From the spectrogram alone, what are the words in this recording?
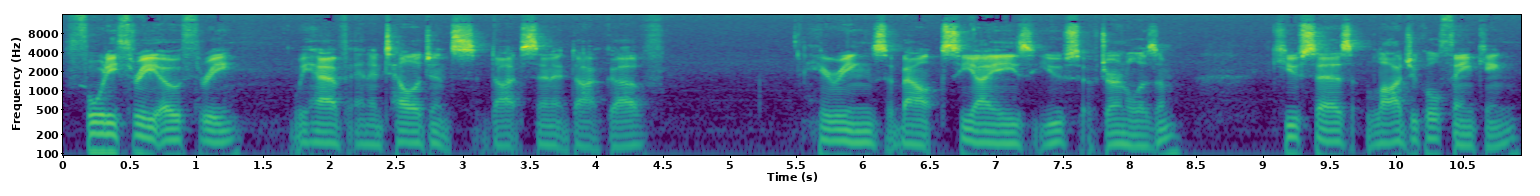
4303, we have an intelligence.senate.gov. Hearings about CIA's use of journalism. Q says logical thinking.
